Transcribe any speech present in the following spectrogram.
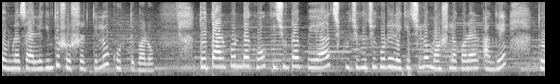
তোমরা চাইলে কিন্তু সর্ষের তেলেও করতে পারো। তো তারপর দেখো, কিছুটা পেঁয়াজ কুচি কুচি করে রেখেছিল মশলা করার আগে। তো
